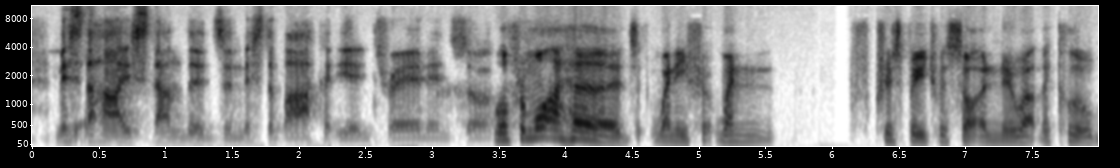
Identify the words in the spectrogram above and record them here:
Mr. High Standards and Mr. Bark at you in training. So Well, from what I heard when he when Chris Beech was sort of new at the club,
